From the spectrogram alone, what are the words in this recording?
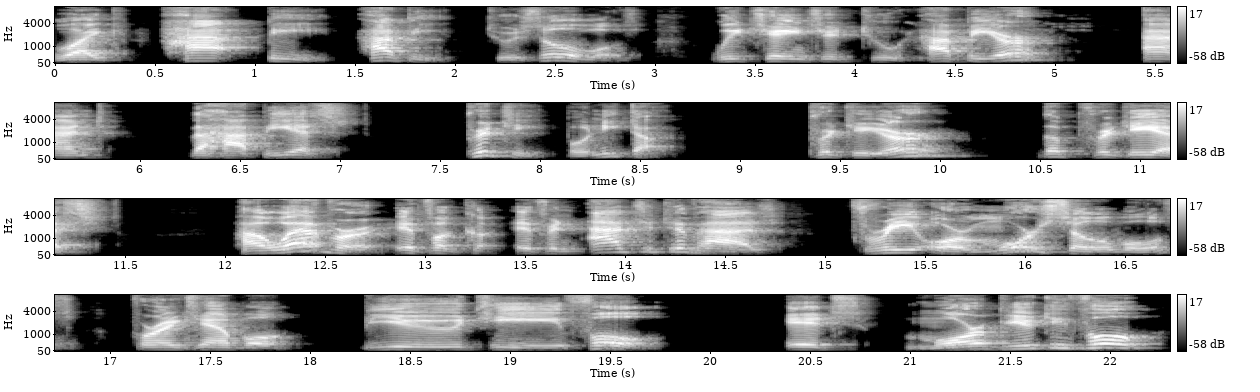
like happy, happy, two syllables, we change it to happier and the happiest. Pretty, bonita. Prettier, the prettiest. However, if a if an adjective has three or more syllables, for example, beautiful, it's more beautiful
